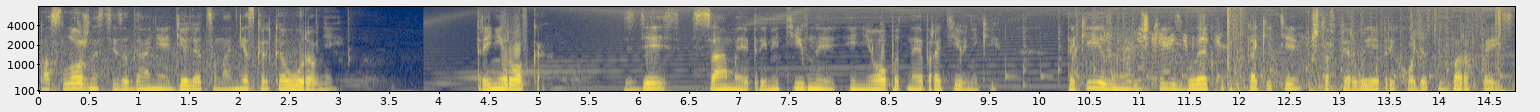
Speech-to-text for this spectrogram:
По сложности задания делятся на несколько уровней. Тренировка. Здесь самые примитивные и неопытные противники. Такие же новички из Blackwood, как и те, что впервые приходят в Warface.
